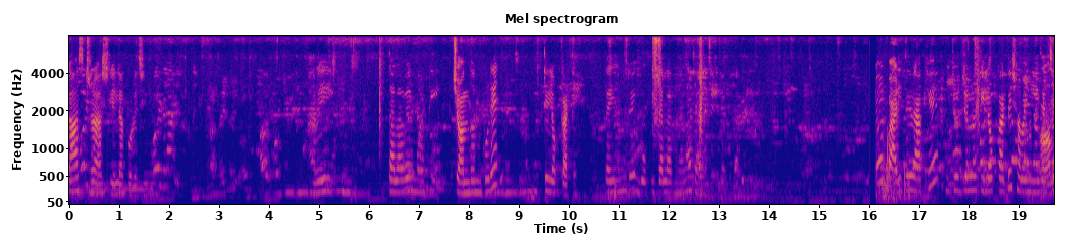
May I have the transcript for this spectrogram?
লাস্ট রাসলীলা করেছিল। আর এই তালাবের মাটি চন্দন করে তিলক কাটে। তাই জন্য গোপী তালাব নামে জানা বাড়িতে রাখে পুজোর জন্য তিলক কাটে সবাই নিয়ে যাচ্ছে।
